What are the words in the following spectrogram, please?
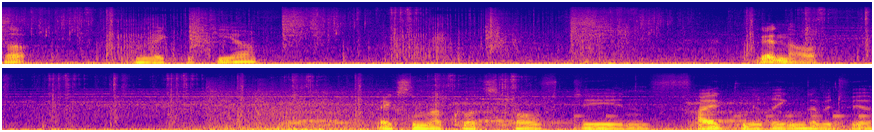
So, Weg mit dir. Genau. Wechseln mal kurz auf den Falkenring, damit wir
